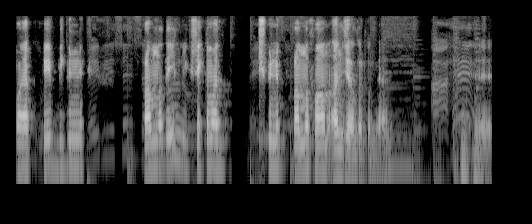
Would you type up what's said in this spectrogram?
Bu ayakkabıyı bir günlük paramla değil, yüksek ihtimal 5 günlük paramla falan anca alırdım yani. Ee,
